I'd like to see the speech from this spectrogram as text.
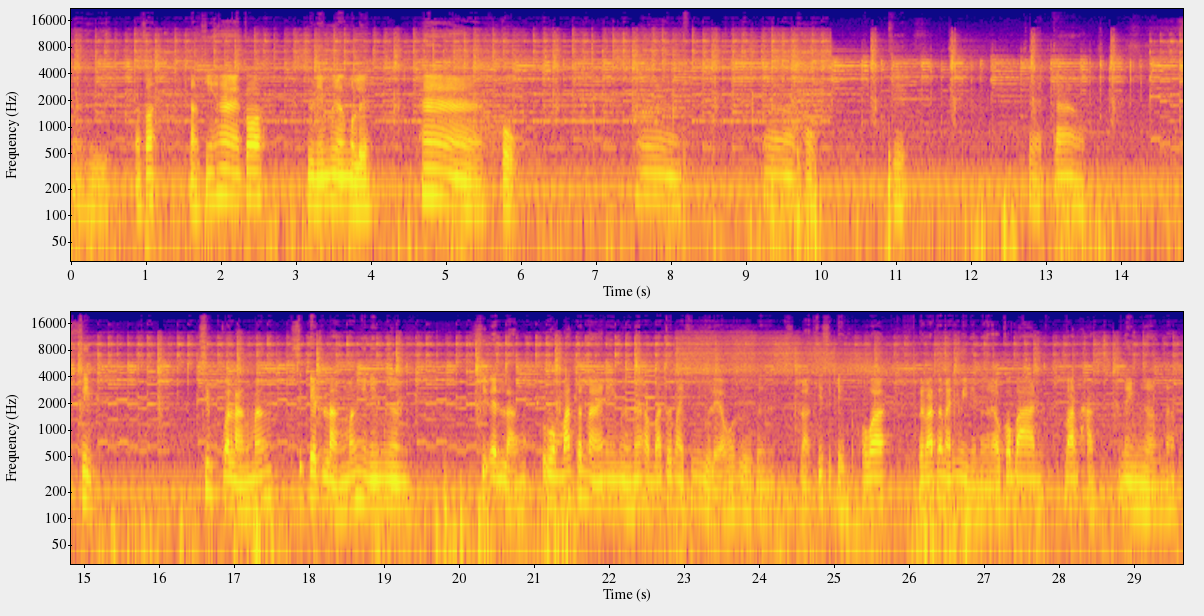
บางทีแล้วก็หลังที่ห้าก็ อยู่ในเมืองหมดเลยห้าหกห้าห้าหกเจ็ดแปดเก้าสิบสิบกว่าหลังมั้งสิบเอ็ดหลังมั้งอยู่ในเมืองสิบเอ็ดหลังรวมบ้านต้นไม้ในเมืองนะครับบ้านต้นไม้ที่มีอยู่แล้วก็คือเป็นหลังที่สิบเอ็ดเพราะว่าเป็นบ้านต้นไม้ที่มีในเมืองแล้วก็บ้านบ้านพักในเมืองนะครับ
